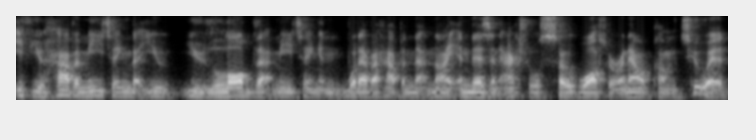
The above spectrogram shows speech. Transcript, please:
if you have a meeting that you you log that meeting and whatever happened that night and there's an actual so what or an outcome to it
